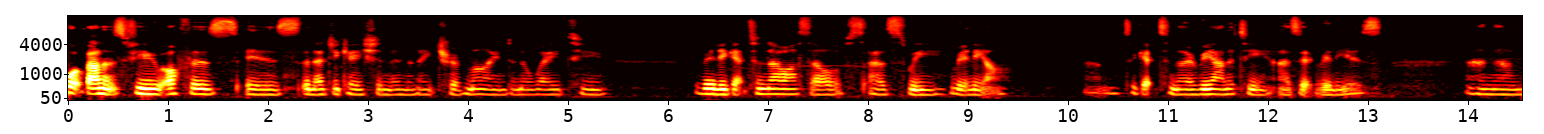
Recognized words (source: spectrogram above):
what Balanced View offers is an education in the nature of mind and a way to really get to know ourselves as we really are, um, to get to know reality as it really is, and um,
